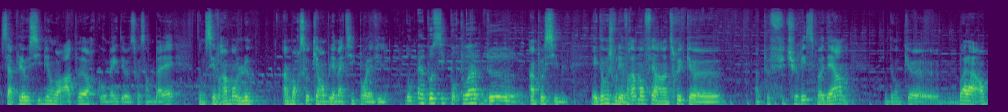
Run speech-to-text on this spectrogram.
Ça plaît aussi bien aux rappeurs qu'aux mecs de 60 balais. Donc c'est vraiment le, un morceau qui est emblématique pour la ville. Donc impossible pour toi de. impossible. Et donc je voulais vraiment faire un truc euh, un peu futuriste, moderne. Donc euh, voilà, en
